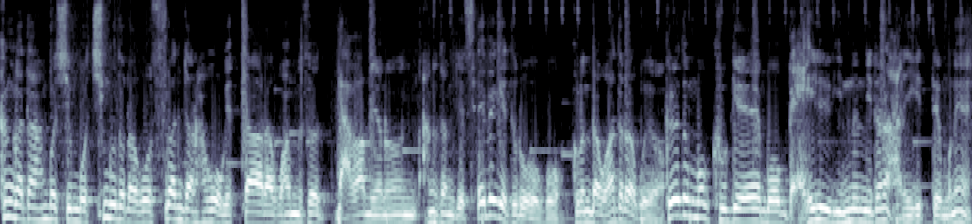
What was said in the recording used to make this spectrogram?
가끔가다 한 번씩 뭐 친구들하고 술 한잔 하고 오겠다라고 하면서 나가면은 항상 이제 새벽에 들어오고 그런다고 하더라고요. 그래도 뭐 그게 뭐 매일 있는 일은 아니기 때문에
